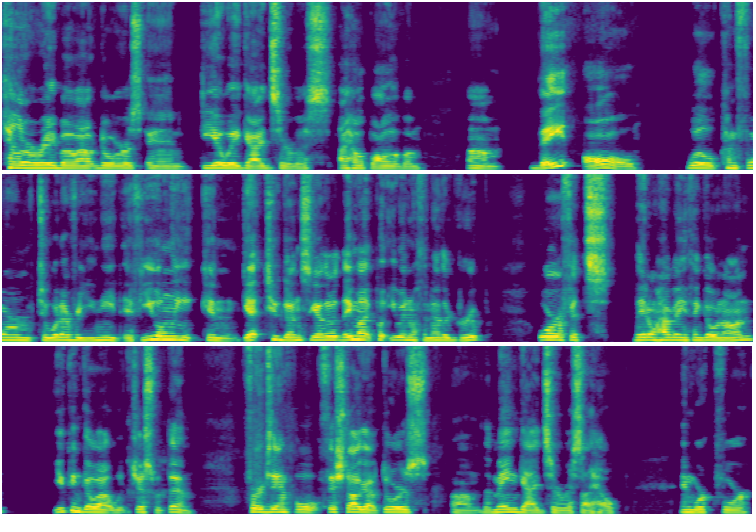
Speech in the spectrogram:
keller arabo outdoors and doa guide service i help all of them um, they all will conform to whatever you need. If you only can get two guns together they might put you in with another group or if it's they don't have anything going on you can go out with just with them. For example, Fish Dog Outdoors, um, the main guide service I help and work for,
